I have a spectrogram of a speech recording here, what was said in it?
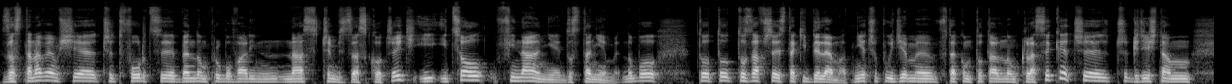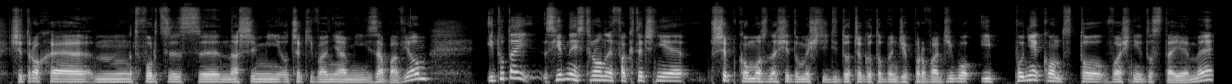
zastanawiam się, czy twórcy będą próbowali nas czymś zaskoczyć i, i co finalnie dostaniemy. No bo to, to, to zawsze jest taki dylemat, nie? Czy pójdziemy w taką totalną klasykę, czy, czy gdzieś tam się trochę mm, twórcy z naszymi oczekiwaniami zabawią. I tutaj z jednej strony faktycznie szybko można się domyślić, do czego to będzie prowadziło, i poniekąd to właśnie dostajemy,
